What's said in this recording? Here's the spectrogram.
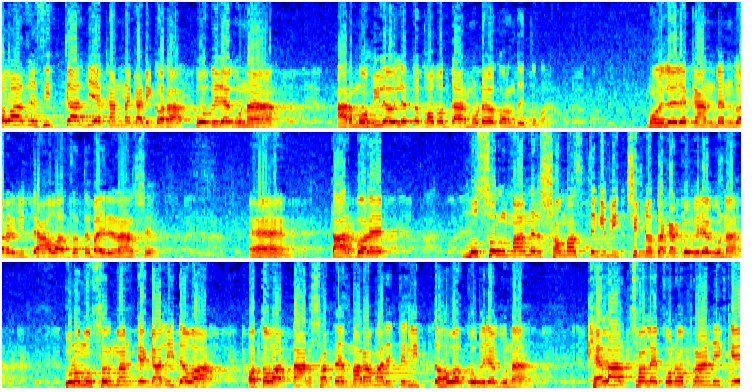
আওয়াজে চিৎকার দিয়ে কান্নাকাটি করা। কবিরা গুণা। আর মহিলা হইলে তো খবরদার, মোটেও করা যেত না। মহিলা হইলে কানবেন, ঘরের ভিতরে আওয়াজ যাতে বাইরে না আসে। হ্যাঁ তারপরে মুসলমানের সমাজ থেকে বিচ্ছিন্ন থাকা কবিরা গুণা। কোন মুসলমানকে গালি দেওয়া অথবা তার সাথে মারামারিতে লিপ্ত হওয়া কবিরা গুণা। খেলার ছলে কোনো প্রাণীকে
